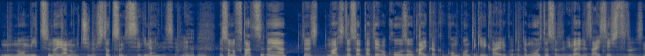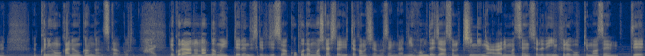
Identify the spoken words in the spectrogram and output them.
の3つの矢のうちの1つに過ぎないんですよね。うんうん、その2つの矢まあ、一つは例えば構造改革根本的に変えることでもう一つはいわゆる財政出動ですね。国がお金をガンガン使うこと、はい、でこれはあの何度も言ってるんですけど実はここでもしかしたら言ったかもしれませんが日本でじゃあその賃金が上がりません。それでインフレが起きませんって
